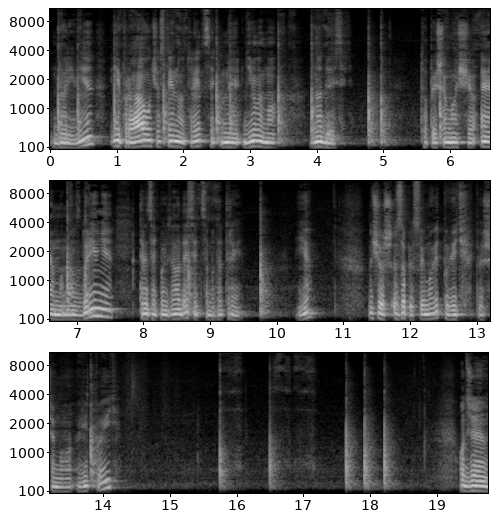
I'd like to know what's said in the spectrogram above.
дорівнює. І праву частину 30 ми ділимо на 10. То пишемо, що m у нас дорівнює. 30 поділити на 10 це буде 3. Є? Ну що ж, записуємо відповідь. Пишемо відповідь. Отже,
